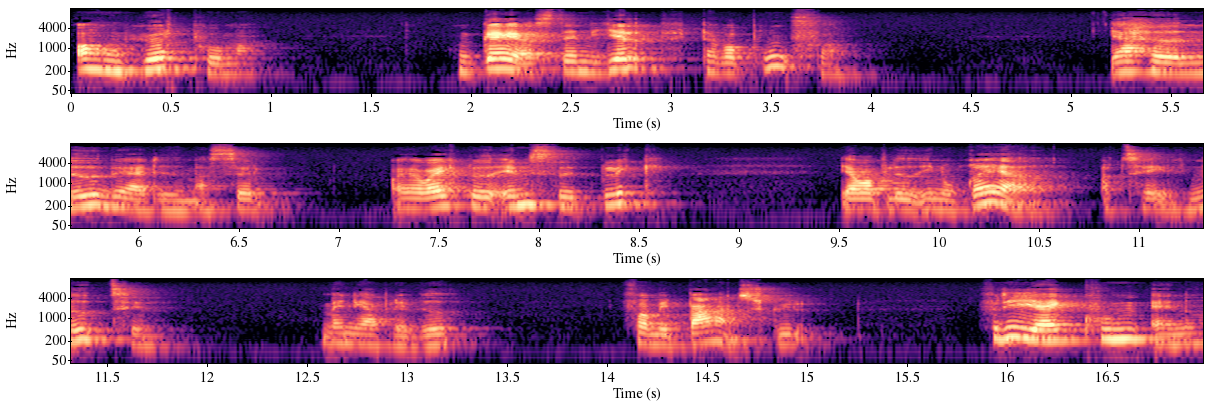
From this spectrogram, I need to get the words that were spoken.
og hun hørte på mig. Hun gav os den hjælp, der var brug for. Jeg havde nedværdiget mig selv, og jeg var ikke blevet indsat et blik. Jeg var blevet ignoreret og talt ned til. Men jeg blev ved. For mit barns skyld. Fordi jeg ikke kunne andet.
